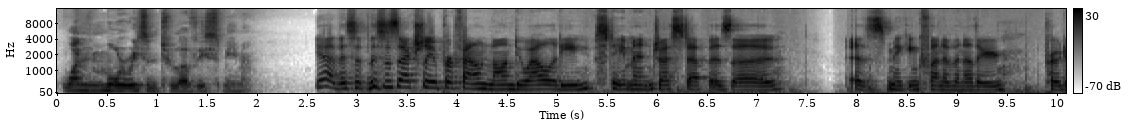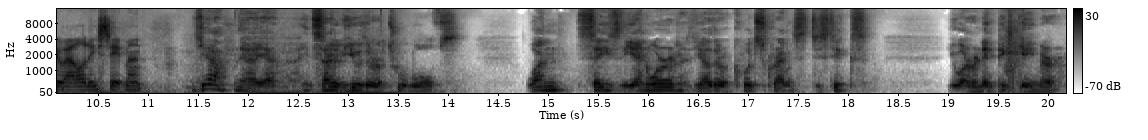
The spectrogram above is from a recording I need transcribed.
one more reason to love this meme. Yeah, this is this is actually a profound non-duality statement dressed up as a as making fun of another pro-duality statement. Yeah, yeah, yeah. Inside of you, there are two wolves. One says the N word, the other quotes crime statistics. You are an epic gamer.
